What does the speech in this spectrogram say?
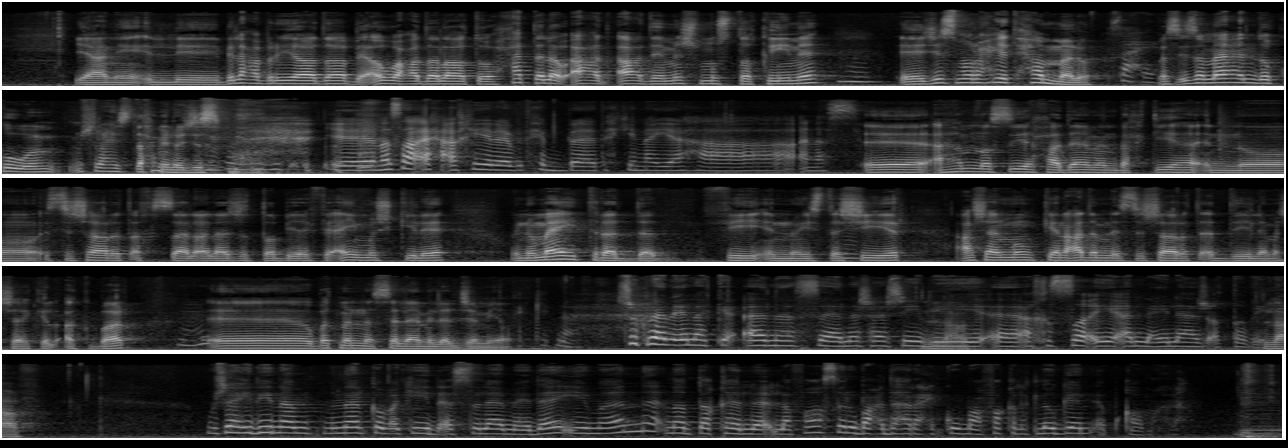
يعني اللي بيلعب رياضة بقوي عضلاته حتى لو قعد قعدة مش مستقيمة آه، جسمه رح يتحمله. صحيح. بس إذا ما عنده قوة مش رح يستحمله جسمه. نصائح أخيرة بتحب تحكي لنا إياها أنس؟ آه، أهم نصيحة دائما بحكيها إنه استشارة أخصائي العلاج الطبيعي في أي مشكلة وإنه ما يتردد في إنه يستشير عشان ممكن عدم الاستشارة تؤدي لمشاكل أكبر. أه وبتمنى السلامة للجميع. نعم. شكرا لك أنس نشاشيبي اخصائي العلاج الطبيعي العفو. مشاهدينا نتمنى لكم أكيد السلامة دائما. ننتقل لفاصل وبعدها رح نكون مع فقرة لوجن ابقوا معنا.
